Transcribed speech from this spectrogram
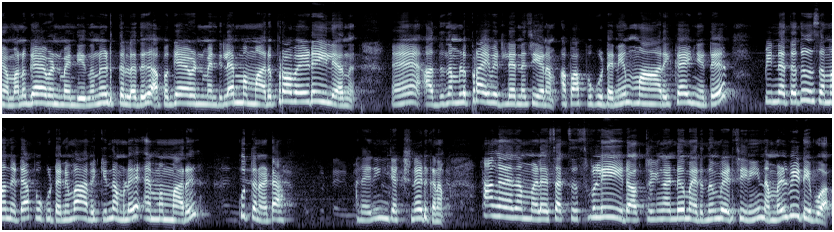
ഞാൻ പറഞ്ഞു ഗവൺമെന്റിൽ നിന്നാണ് എടുത്തുള്ളത്. അപ്പോൾ ഗവൺമെന്റിൽ എം എം ആർ പ്രൊവൈഡ് ചെയ്യില്ലാന്ന്. ഏഹ് അത് നമ്മൾ പ്രൈവറ്റിൽ തന്നെ ചെയ്യണം. അപ്പോൾ അപ്പുകുട്ടന് മാറിക്കഴിഞ്ഞിട്ട് പിന്നത്തെ ദിവസം വന്നിട്ട് അപ്പുക്കുട്ടന് വാവയ്ക്ക് നമ്മൾ എം എം ആർ കുത്തണം കേട്ടോ. അതായത് ഇഞ്ചക്ഷൻ എടുക്കണം. അങ്ങനെ നമ്മൾ സക്സസ്ഫുള്ളി ഡോക്ടറെയും കണ്ട് മരുന്നും മേടിച്ച് ഇനി നമ്മൾ വീട്ടിൽ പോവാം.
